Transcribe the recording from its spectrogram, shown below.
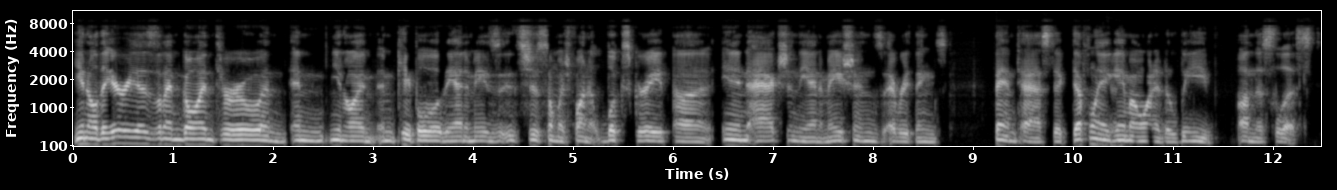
you know, the areas that I'm going through, and and you know, I'm, I'm capable of the enemies. It's just so much fun. It looks great uh, in action. The animations, everything's fantastic. Definitely a Okay. game I wanted to leave on this list.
